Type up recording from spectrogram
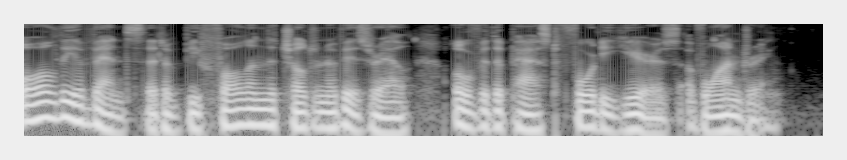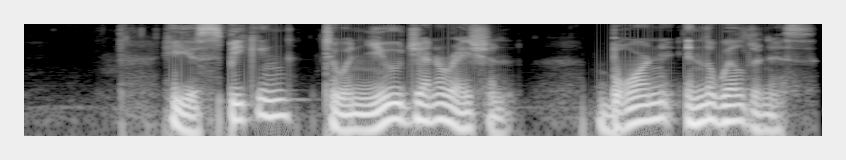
all the events that have befallen the children of Israel over the past 40 years of wandering. He is speaking to a new generation born in the wilderness,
